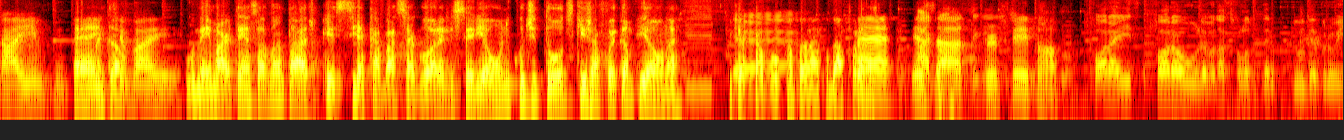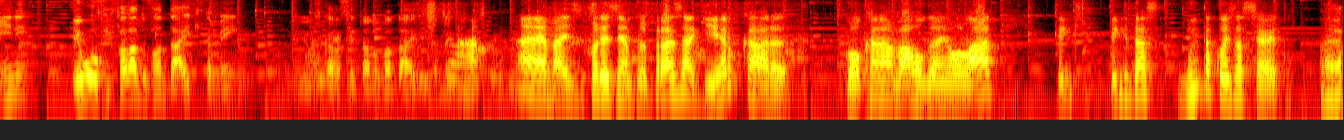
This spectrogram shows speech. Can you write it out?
Aí. É, como é que então. você vai. O Neymar tem essa vantagem, porque se acabasse agora, ele seria o único de todos que já foi campeão, né? Porque É. acabou o campeonato da França. É, exato, seguinte. perfeito, Rafa. Fora, isso, fora o Lewandowski falou do De, do De Bruyne, eu ouvi falar do Van Dijk também. Viu os caras citando o Van Dijk também. É, mas, por exemplo, pra zagueiro, cara, igual o Canavarro ganhou lá, tem que, tem que dar muita coisa certa. É.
